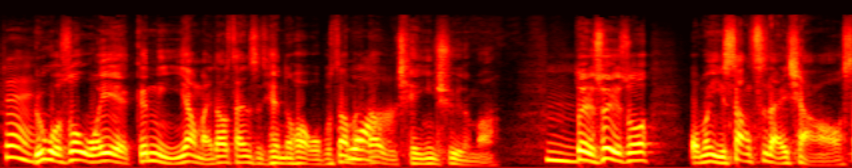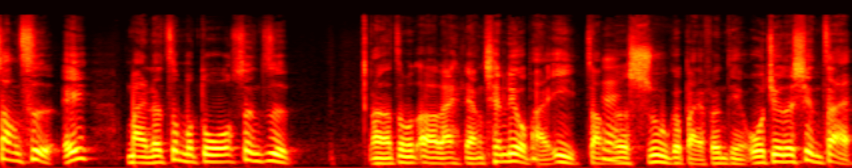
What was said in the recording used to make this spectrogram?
对，如果说我也跟你一样买到三十天的话，我不是要买到五千亿去了吗？嗯，对，所以说我们以上次来讲哦，上次哎买了这么多，甚至啊、呃、这么呃来两千六百亿，涨了十五个百分点，我觉得现在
